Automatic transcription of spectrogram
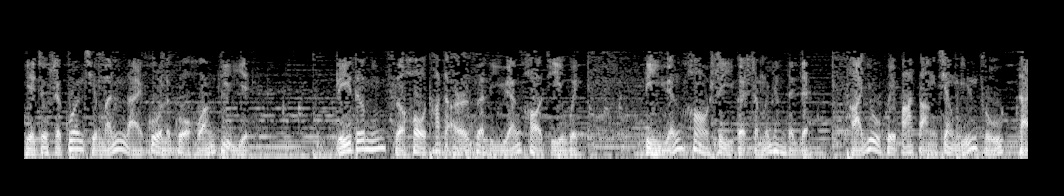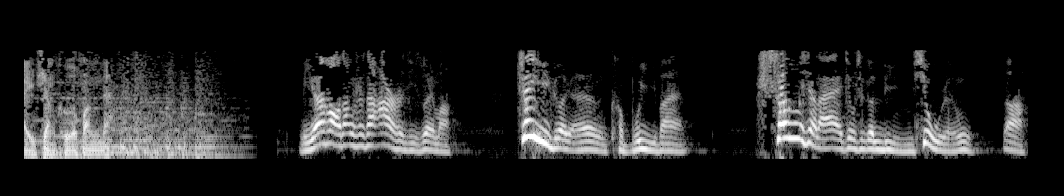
也就是关起门来过了过皇帝瘾。李德明死后，他的儿子李元昊继位。李元昊是一个什么样的人？他又会把党项民族带向何方呢？李元昊当时才二十几岁嘛，这个人可不一般，生下来就是个领袖人物啊。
